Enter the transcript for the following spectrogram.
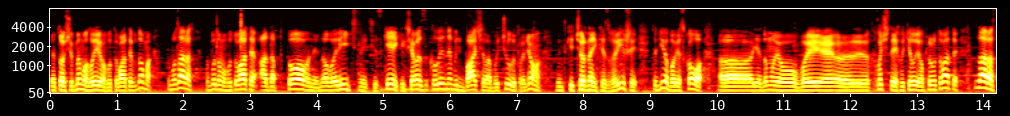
для того, щоб ми могли його готувати вдома. Тому зараз ми будемо готувати адаптований новорічний чізкейк. Якщо ви коли-небудь бачили або чули про нього, він такий чорненький згорівший, тоді обов'язково, е, я думаю, ви е, хочете і хотіли його приготувати. Зараз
